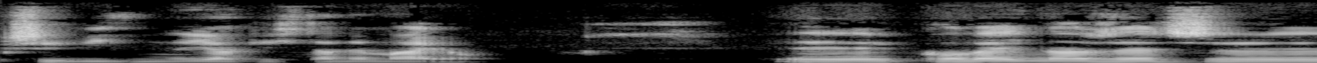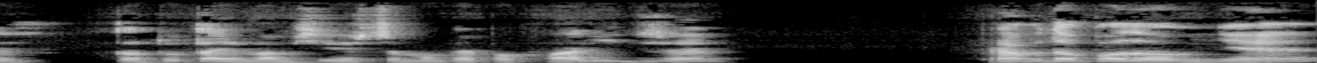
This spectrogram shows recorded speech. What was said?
krzywizny, jakie ściany mają. Kolejna rzecz, to tutaj Wam się jeszcze mogę pochwalić, że Prawdopodobnie,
